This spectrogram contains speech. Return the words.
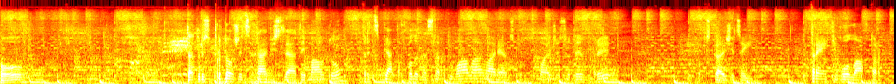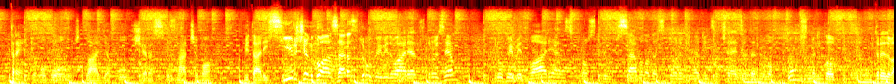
О. Так, друзі, продовжується гра після тайм-ауту. 35-та хвилина стартувала. Варіанс поступаючись 1-3. Пропускаючи цей третій гол, автор третього голу в складі Акул. Ще раз відзначимо Віталій Сірченко. А зараз другий від Варіанс, друзі. Другий від Варіанс. Просто Всеволода Сидоренка відзначається Данило Кузьменко. 3-2.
